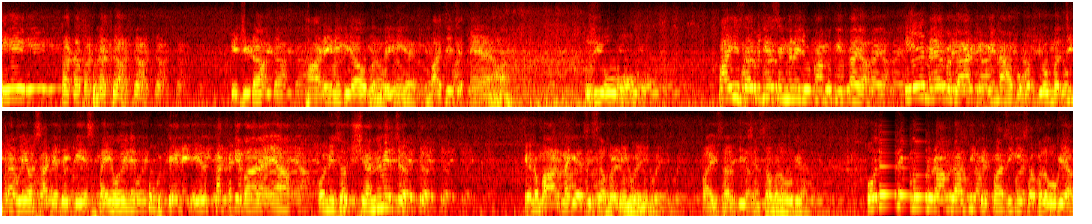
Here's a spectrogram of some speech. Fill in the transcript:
ਇਹ ਤੁਹਾਡਾ ਬਲੱਡ ਆ ਕਿ ਜਿਹੜਾ ਥਾਣੇ ਨਹੀਂ ਗਿਆ, ਉਹ ਬੰਦਾ ਹੀ ਨਹੀਂ ਹੈ। ਮਾਝੇ ਚ ਐ ਆ। ਤੁਸੀਂ ਉਹ ਹੋ। ਭਾਈ ਸਰਬਜੀਤ ਸਿੰਘ ਨੇ ਜੋ ਕੰਮ ਕੀਤਾ ਆ, ਇਹ ਮੈਂ ਵਿਗਾੜ ਕੇ ਕਹਿਣਾ ਹਕੂਮਤ ਜੋ ਮਰਜ਼ੀ ਕਰ ਲੇ ਔਰ ਸਾਡੇ ਤੇ ਕੇਸ ਪਏ ਹੋਏ ਨੇ, ਭੁਗਤੇ ਨੇ ਜੇਲ੍ਹ, ਕੱਟ ਕੇ ਬਾਹਰ ਆਏ ਆ। 1996 ਚ ਇਹਨੂੰ ਮਾਰਨ ਗਿਆ ਸੀ ਸਫਲ ਨਹੀਂ ਹੋਏ। ਭਾਈ ਸਰਬਜੀਤ ਸਿੰਘ ਸਫਲ ਹੋ ਗਿਆ। ਉਹਦੇ ਤੇ ਗੁਰੂ ਰਾਮਦਾਸ ਦੀ ਕਿਰਪਾ ਸੀਗੀ, ਸਫਲ ਹੋ ਗਿਆ।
